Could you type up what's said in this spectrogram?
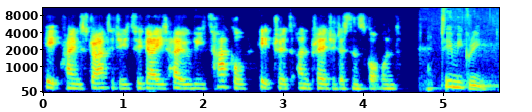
hate crime strategy to guide how we tackle hatred and prejudice in Scotland. Jamie Green.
